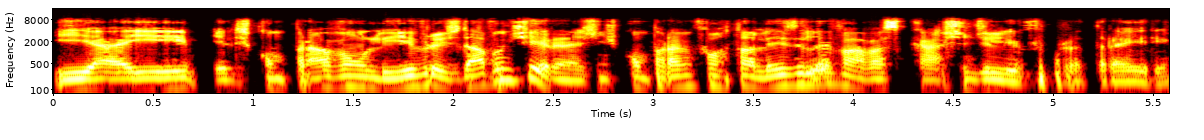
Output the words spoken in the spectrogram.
E aí eles compravam o livro, eles davam dinheiro, né? A gente comprava em Fortaleza e levava as caixas de livro para traírem.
